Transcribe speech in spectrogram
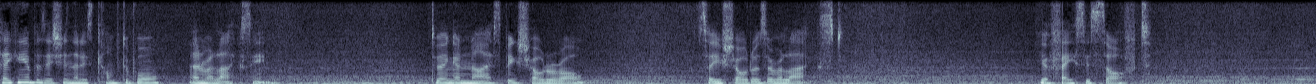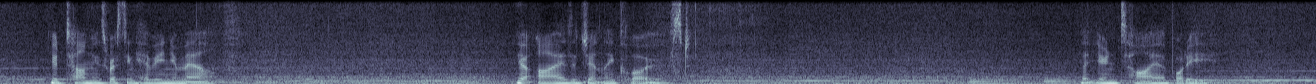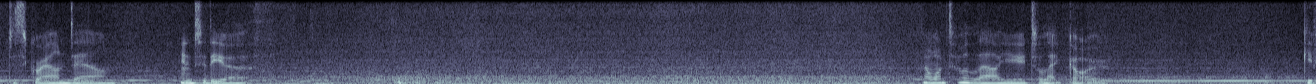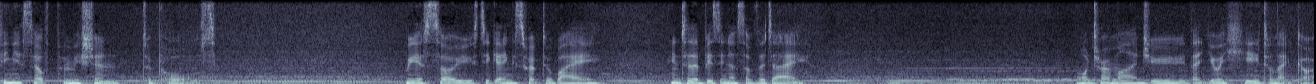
Taking a position that is comfortable and relaxing. Doing a nice big shoulder roll so your shoulders are relaxed. Your face is soft. Your tongue is resting heavy in your mouth. Your eyes are gently closed. Let your entire body just ground down into the earth. I want to allow you to let go, giving yourself permission to pause. We are so used to getting swept away into the busyness of the day. I want to remind you that you are here to let go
